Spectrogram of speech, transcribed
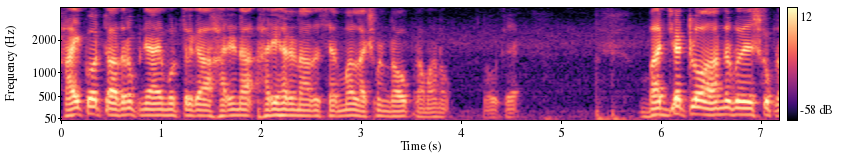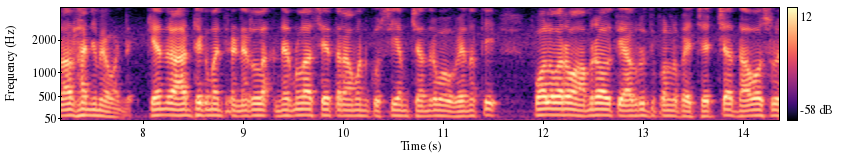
హైకోర్టు అదనపు న్యాయమూర్తులుగా హరిన హరిహరనాథ శర్మ లక్ష్మణరావు ప్రమాణం. ఓకే. బడ్జెట్లో ఆంధ్రప్రదేశ్కు ప్రాధాన్యం ఇవ్వండి కేంద్ర ఆర్థిక మంత్రి నిర్మలా నిర్మలా సీతారామన్కు సీఎం చంద్రబాబు వినతి పోలవరం అమరావతి అభివృద్ధి పనులపై చర్చ దావోస్లో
